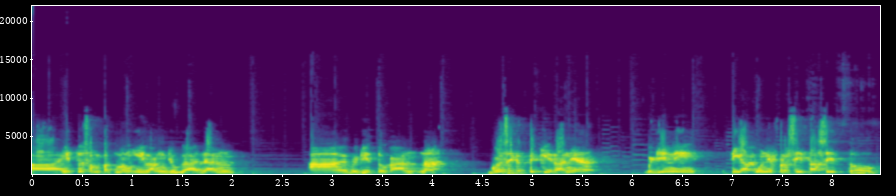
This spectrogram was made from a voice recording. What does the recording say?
uh, itu sempat menghilang juga dan uh, begitu kan. Nah gue sih kepikirannya begini tiap universitas itu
